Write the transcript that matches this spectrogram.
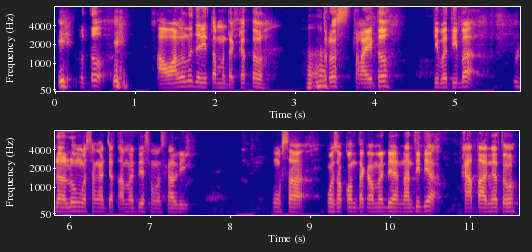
Ih, lu tuh ih. awalnya lu jadi temen deket tuh. Terus setelah itu tiba-tiba udah lu nggak usah ngechat sama dia sama sekali. Nggak usah nggak usah kontak sama dia. Nanti dia katanya tuh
